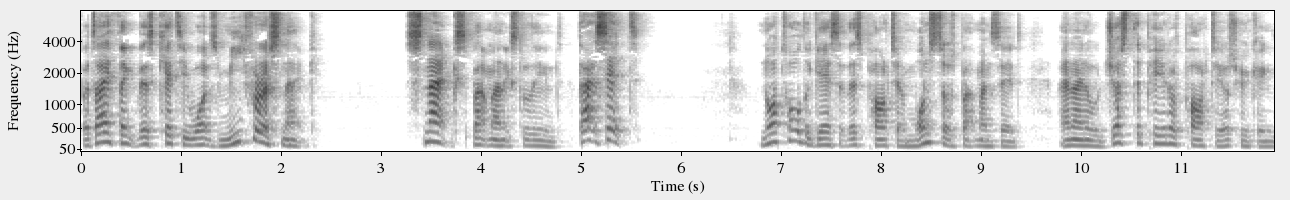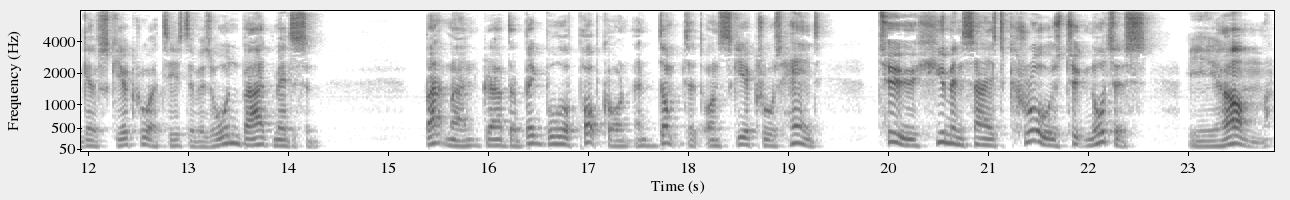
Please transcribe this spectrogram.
but I think this kitty wants me for a snack. Snacks, Batman exclaimed. That's it! Not all the guests at this party are monsters, Batman said, and I know just the pair of partiers who can give Scarecrow a taste of his own bad medicine. Batman grabbed a big bowl of popcorn and dumped it on Scarecrow's head, Two human-sized crows took notice. Yum!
